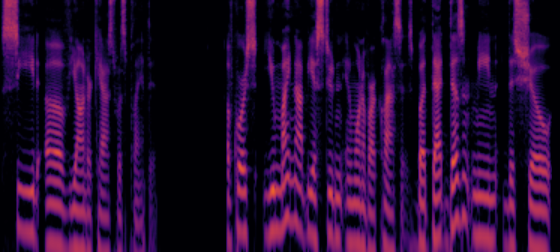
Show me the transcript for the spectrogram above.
seed of Yondercast was planted. Of course, you might not be a student in one of our classes, but that doesn't mean this show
